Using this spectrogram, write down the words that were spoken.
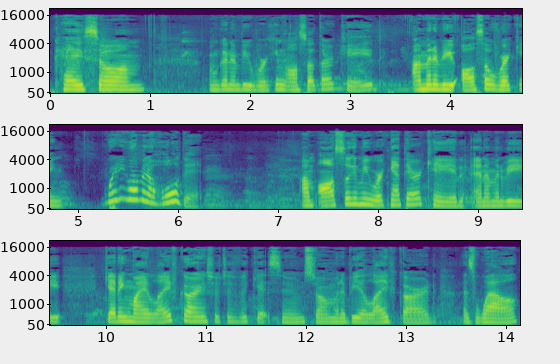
Okay, so um, I'm gonna be working also at the arcade. I'm gonna be also working. Where do you want me to hold it? I'm also gonna be working at the arcade, and I'm gonna be getting my lifeguarding certificate soon. So I'm gonna be a lifeguard as well,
